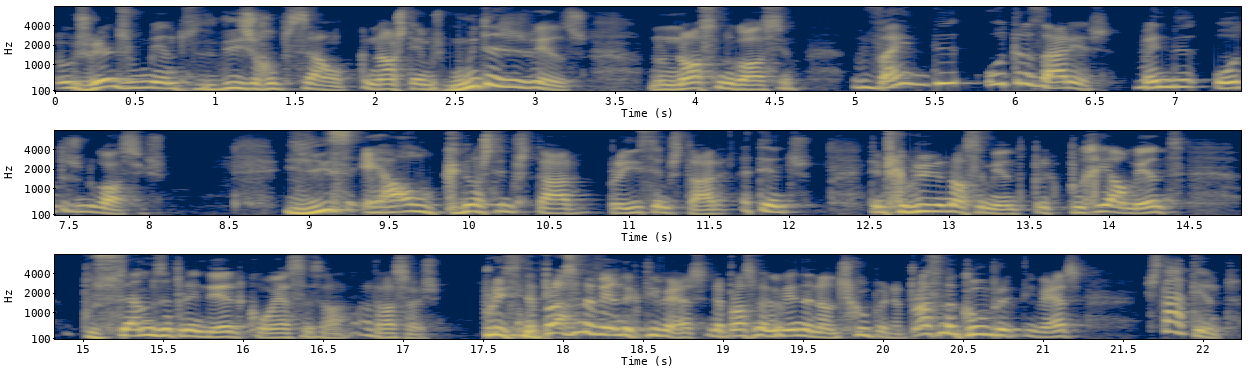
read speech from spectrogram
Os grandes momentos de disrupção que nós temos muitas vezes no nosso negócio vêm de outras áreas, vêm de outros negócios. E isso é algo que nós temos que estar, para isso temos que estar atentos. Temos que abrir a nossa mente para que realmente possamos aprender com essas atrações. Por isso, na próxima venda que tiveres, na próxima venda não, desculpa, na próxima compra que tiveres, está atento.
